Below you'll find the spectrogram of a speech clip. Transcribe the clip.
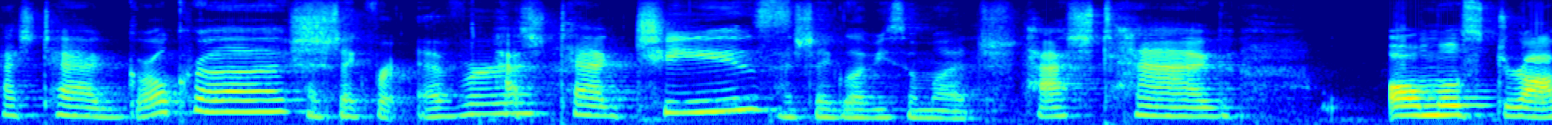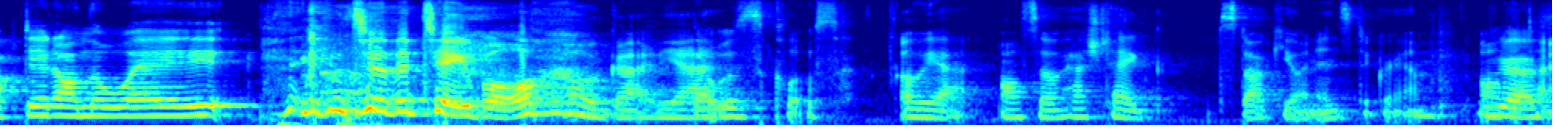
Hashtag girl crush. Hashtag forever. Hashtag cheese. Hashtag love you so much. Hashtag almost dropped it on the way to the table. Oh God, yeah. That was close. Oh yeah. Also hashtag stalk you on Instagram all Yes.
